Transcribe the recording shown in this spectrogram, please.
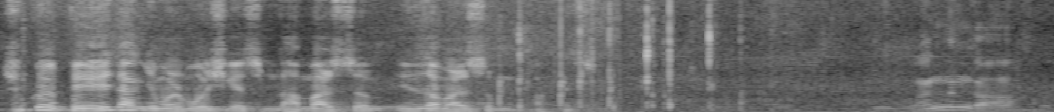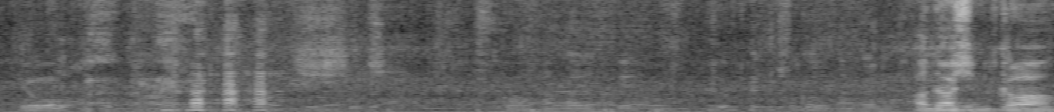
축구협회 회장님을 모시겠습니다. 한 말씀 인사 말씀 받겠습니다. 맞는가? 안녕하십니까.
